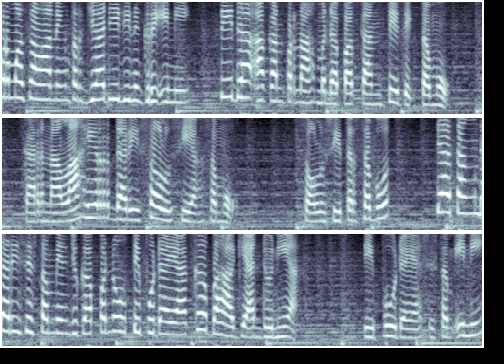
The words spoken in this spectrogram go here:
permasalahan yang terjadi di negeri ini tidak akan pernah mendapatkan titik temu karena lahir dari solusi yang semu. Solusi tersebut datang dari sistem yang juga penuh tipu daya kebahagiaan dunia. Tipu daya sistem ini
